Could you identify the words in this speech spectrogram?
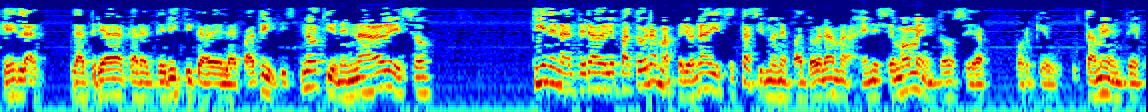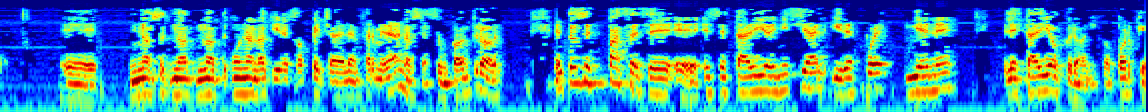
que es la, la triada característica de la hepatitis. No tienen nada de eso. Tienen alterado el hepatograma, pero nadie se está haciendo un hepatograma en ese momento, o sea, porque justamente eh, no, no, uno no tiene sospecha de la enfermedad, no se hace un control. Entonces pasa ese, eh, ese estadio inicial y después viene el estadio crónico. ¿Por qué?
